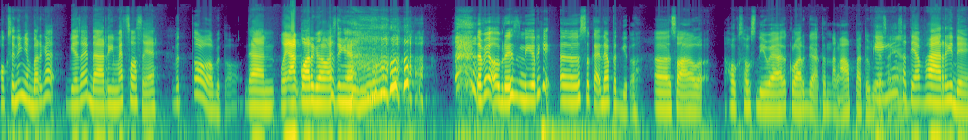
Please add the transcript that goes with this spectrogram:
hoax ini nyebarnya biasanya dari medsos ya. Betul, betul. Dan WA keluarga pastinya. Tapi Obre sendiri uh, suka dapat gitu uh, soal hoax-hoax di WA keluarga tentang apa tuh Kayaknya biasanya? Kayaknya setiap hari deh.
